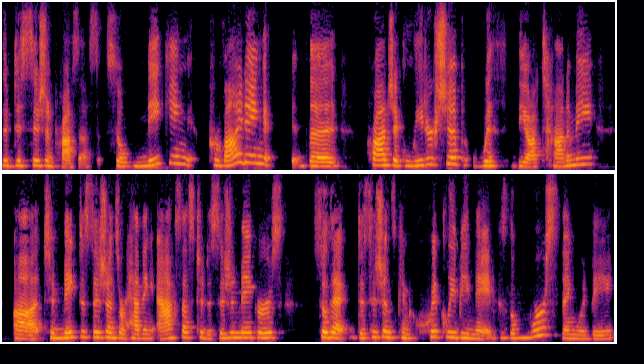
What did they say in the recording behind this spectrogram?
the decision process. So making, providing the project leadership with the autonomy uh, to make decisions or having access to decision makers so that decisions can quickly be made. Because the worst thing would be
